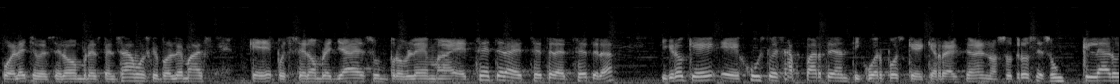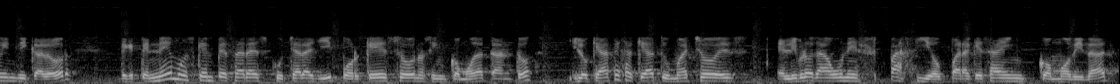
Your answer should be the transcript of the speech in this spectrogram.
por el hecho de ser hombres. Pensamos que el problema es que pues ser hombre ya es un problema, etcétera, etcétera, etcétera. Y creo que eh, justo esa parte de anticuerpos que, que reacciona en nosotros es un claro indicador de que tenemos que empezar a escuchar allí por qué eso nos incomoda tanto. Y lo que hace Jaquea a tu macho es, el libro da un espacio para que esa incomodidad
